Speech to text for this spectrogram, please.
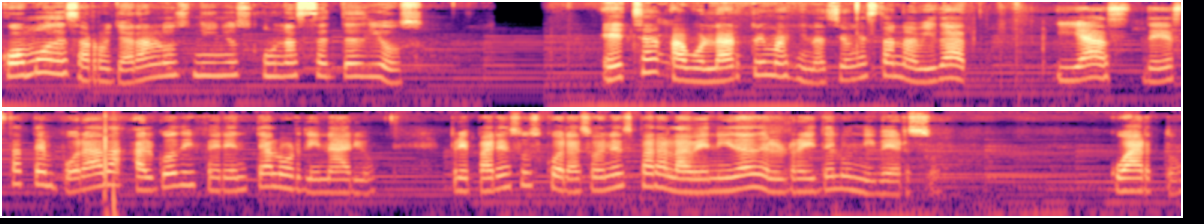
¿cómo desarrollarán los niños una sed de Dios? Echa a volar tu imaginación esta Navidad y haz de esta temporada algo diferente al ordinario. Preparen sus corazones para la venida del Rey del Universo. Cuarto.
